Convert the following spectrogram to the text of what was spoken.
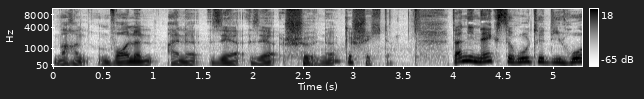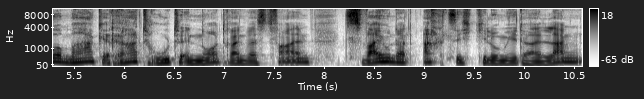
machen wollen. Eine sehr, sehr schöne Geschichte. Dann die nächste Route, die Hohe Mark Radroute in Nordrhein-Westfalen. 280 Kilometer lang.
